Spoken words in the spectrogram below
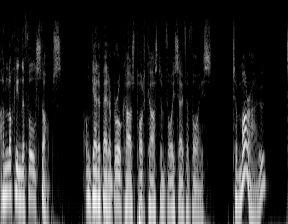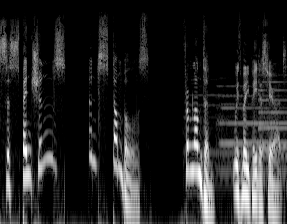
Unlocking the full stops on Get a Better Broadcast podcast and voice over voice. Tomorrow, suspensions and stumbles. From London with me, Peter Stewart.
